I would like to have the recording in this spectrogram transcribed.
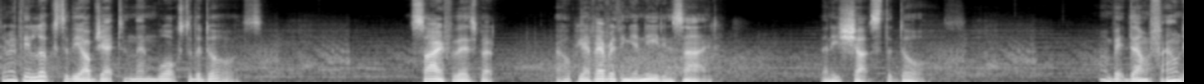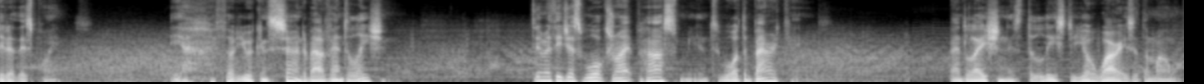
Timothy looks to the object and then walks to the doors. Sorry for this, but I hope you have everything you need inside. Then he shuts the doors. I'm a bit dumbfounded at this point. Yeah, I thought you were concerned about ventilation. Timothy just walks right past me and toward the barricade. Ventilation is the least of your worries at the moment.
